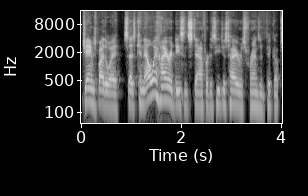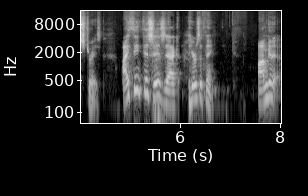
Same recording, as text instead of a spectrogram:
James, by the way, says, Can Elway hire a decent staff or does he just hire his friends and pick up strays? I think this is, Zach. Here's the thing. I'm going to,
